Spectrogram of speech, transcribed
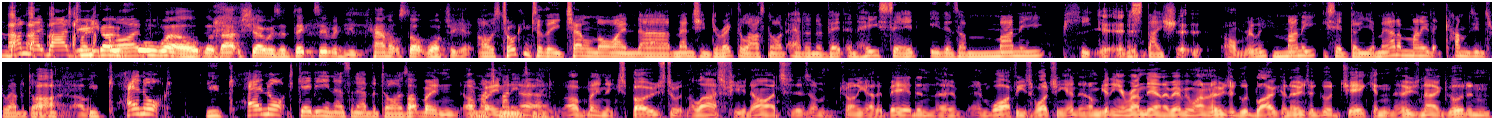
Monday, March twenty five. You know full well that that show is addictive and you cannot stop watching it. I was talking to the Channel 9 uh, managing director last night at an event, and he said it is a money pit for the station. Oh, really? Money. He said the amount of money that comes in through advertising, Oh, you cannot, you cannot get in as an advertiser. I've been, how I've much been, it's uh. I've been exposed to it in the last few nights as I'm trying to go to bed, and the and wifey's watching it, and I'm getting a rundown of everyone who's a good bloke and who's a good chick and who's no good, and,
